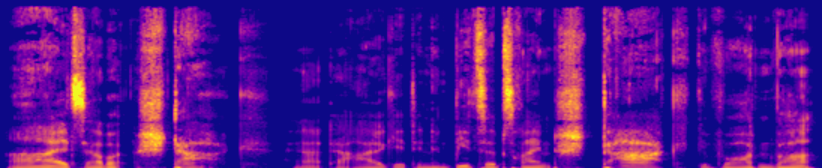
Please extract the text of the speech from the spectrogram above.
Als er aber stark, ja, der Aal geht in den Bizeps rein, stark geworden war,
